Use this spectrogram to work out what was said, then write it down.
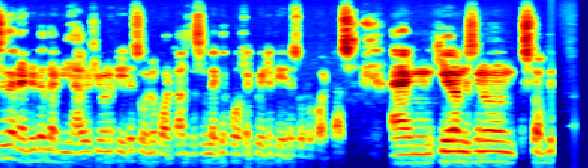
this is an editor that we have. If you want to create a solo podcast, this is like the perfect way to create a solo podcast. And here I'm just going to stop.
